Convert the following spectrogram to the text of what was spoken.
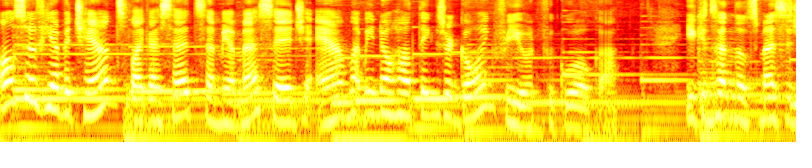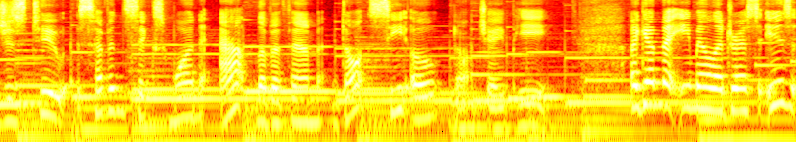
Also, if you have a chance, like I said, send me a message and let me know how things are going for you in Fukuoka. You can send those messages to 761 at lovefm.co.jp. Again, that email address is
